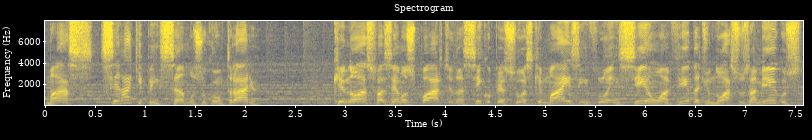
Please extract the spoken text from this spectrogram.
Mas será que pensamos o contrário? Que nós fazemos parte das cinco pessoas que mais influenciam a vida de nossos amigos,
